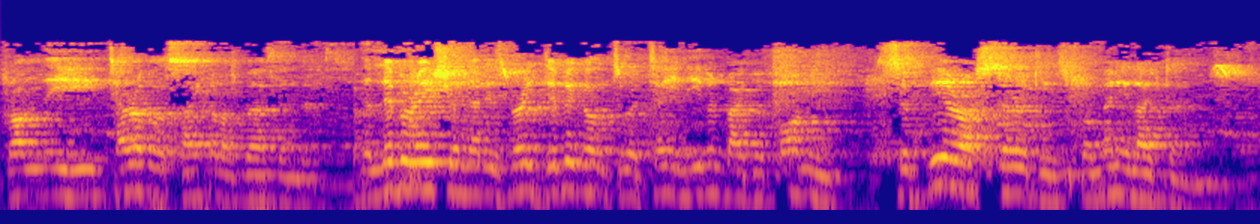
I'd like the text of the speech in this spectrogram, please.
from the terrible cycle of birth and death. The liberation that is very difficult to attain even by performing severe austerities for many lifetimes,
